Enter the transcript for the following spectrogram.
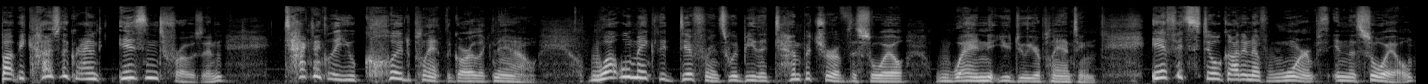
But because the ground isn't frozen, technically you could plant the garlic now. What will make the difference would be the temperature of the soil when you do your planting. If it's still got enough warmth in the soil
